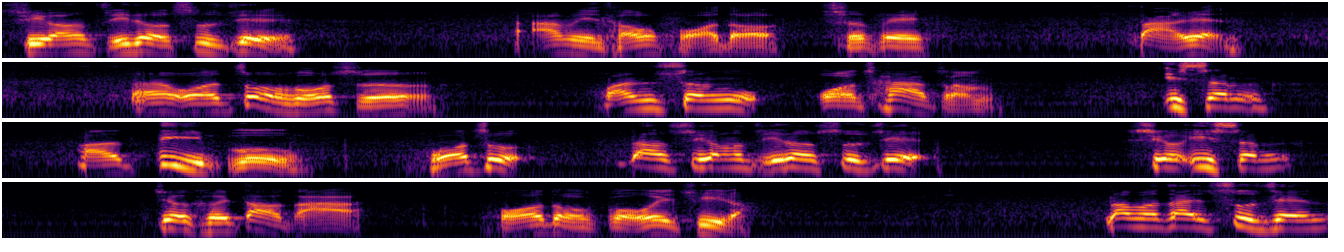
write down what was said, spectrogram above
希望极乐世界阿弥陀佛的慈悲大愿。呃，我做佛时，还生我刹种一生啊，地补佛住到西方极乐世界修一生。就可以到达佛的果位去了。那么在世间，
